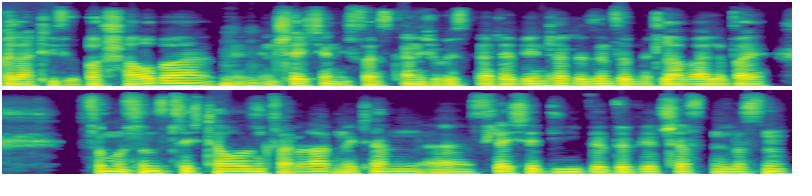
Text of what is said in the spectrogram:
relativ überschaubar. Mhm. In Tschechien, ich weiß gar nicht, ob ich es gerade erwähnt hatte, sind wir mittlerweile bei 55.000 Quadratmetern äh, Fläche, die wir bewirtschaften lassen.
